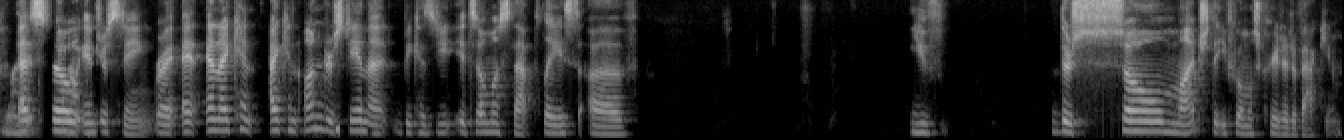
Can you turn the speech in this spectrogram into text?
That's so not. interesting, right? And, and I can I can understand that because you, it's almost that place of you've there's so much that you've almost created a vacuum.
